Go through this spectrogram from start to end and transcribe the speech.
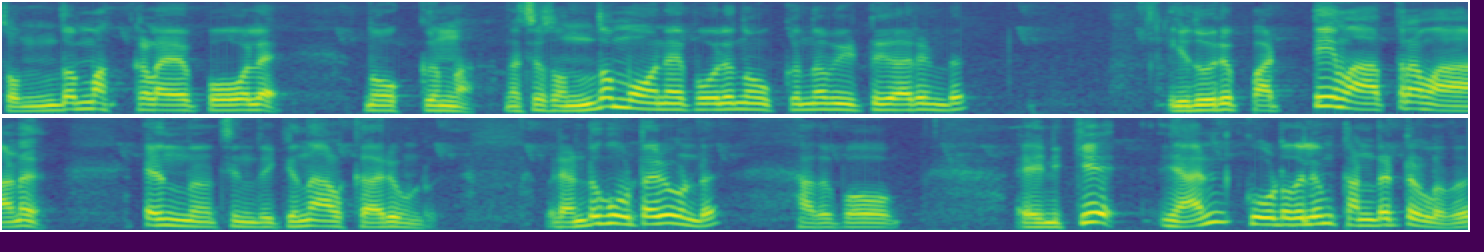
സ്വന്തം മക്കളെ പോലെ നോക്കുന്ന എന്നുവെച്ചാൽ സ്വന്തം മോനെ പോലെ നോക്കുന്ന വീട്ടുകാരുണ്ട്. ഇതൊരു പട്ടി മാത്രമാണ് എന്ന് ചിന്തിക്കുന്ന ആൾക്കാരുമുണ്ട്. രണ്ട് കൂട്ടരും ഉണ്ട് അതിപ്പോൾ എനിക്ക് ഞാൻ കൂടുതലും കണ്ടിട്ടുള്ളത്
